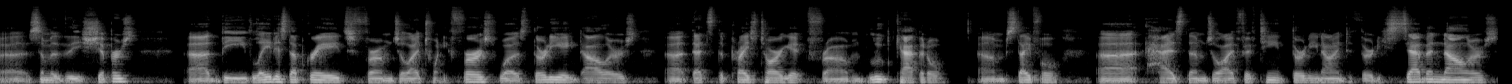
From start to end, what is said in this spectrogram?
uh, some of the shippers. Uh, the latest upgrades from July 21st was $38. Uh, that's the price target from Loop Capital. Um, Stifel uh, has them July 15th, 39 to $37.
